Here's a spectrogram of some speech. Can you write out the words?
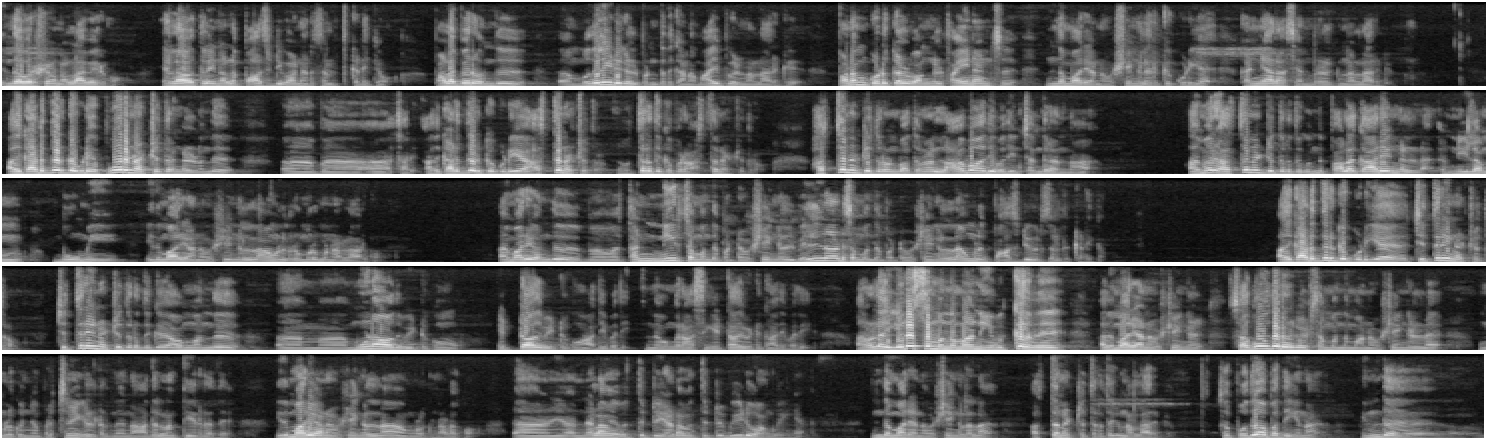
இந்த வருஷம் நல்லாவே இருக்கும். எல்லா விதத்துலையும் நல்ல பாசிட்டிவான ரிசல்ட் கிடைக்கும். பல பேர் வந்து முதலீடுகள் பண்ணுறதுக்கான வாய்ப்புகள் நல்லா இருக்குது பணம் கொடுக்கல் வாங்கல் ஃபைனான்ஸு இந்த மாதிரியான விஷயங்கள் இருக்கக்கூடிய கன்னியாராசி அன்பர்களுக்கு நல்லா இருக்குது அதுக்கு அடுத்து இருக்கக்கூடிய பூர நட்சத்திரங்கள் வந்து சாரி அதுக்கு அடுத்து இருக்கக்கூடிய ஹஸ்த நட்சத்திரம். உத்தரத்துக்கு அப்புறம் ஹஸ்த நட்சத்திரம். ஹஸ்த நட்சத்திரம்னு பார்த்தோம்னா லாபாதிபதியும் சந்திரன் தான். அது மாதிரி ஹஸ்த நட்சத்திரத்துக்கு வந்து பல காரியங்களில் நிலம் பூமி இது மாதிரியான விஷயங்கள்லாம் அவங்களுக்கு ரொம்ப ரொம்ப நல்லா இருக்கும். அது மாதிரி வந்து தன் நீர் சம்மந்தப்பட்ட விஷயங்கள் வெளிநாடு சம்மந்தப்பட்ட விஷயங்கள்லாம் உங்களுக்கு பாசிட்டிவ் ரிசல்ட் கிடைக்கும். அதுக்கு அடுத்து இருக்கக்கூடிய சித்திரை நட்சத்திரம். சித்திரை நட்சத்திரத்துக்கு அவங்க வந்து மூணாவது வீட்டுக்கும் எட்டாவது வீட்டுக்கும் அதிபதி. இந்த உங்கள் ராசிக்கு எட்டாவது வீட்டுக்கும் அதிபதி. அதனால் இட சம்பந்தமாக நீங்கள் விற்கிறது அது மாதிரியான விஷயங்கள் சகோதரர்கள் சம்பந்தமான விஷயங்களில் உங்களுக்கு கொஞ்சம் பிரச்சனைகள் இருந்ததுன்னா அதெல்லாம் தீர்றது இது மாதிரியான விஷயங்கள்லாம் உங்களுக்கு நடக்கும். நிலம் விற்றுட்டு இடம் விற்றுட்டு வீடு வாங்குவீங்க. இந்த மாதிரியான விஷயங்களெல்லாம் அஸ்த நட்சத்திரத்துக்கு நல்லாயிருக்கு ஸோ பொதுவாக பார்த்திங்கன்னா இந்த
